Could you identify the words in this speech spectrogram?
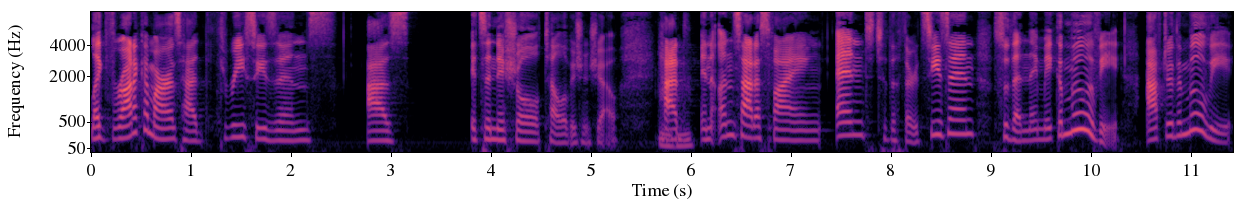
Like Veronica Mars had three seasons as its initial television show, had an unsatisfying end to the third season. So then they make a movie. After the movie,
